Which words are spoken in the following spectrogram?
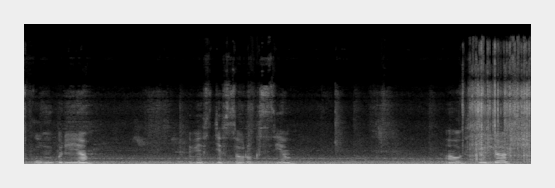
скумбрія 247. А ось лящ.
